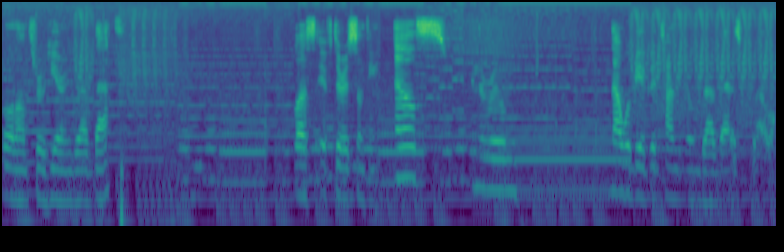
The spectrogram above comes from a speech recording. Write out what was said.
roll on through here and grab that. Plus, if there is something else in the room, now would be a good time to go and grab that as well.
